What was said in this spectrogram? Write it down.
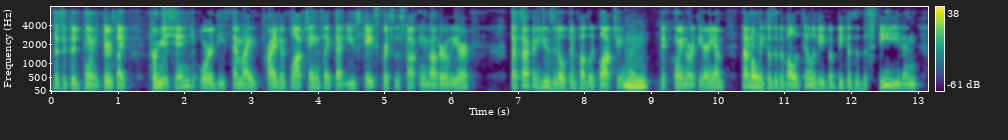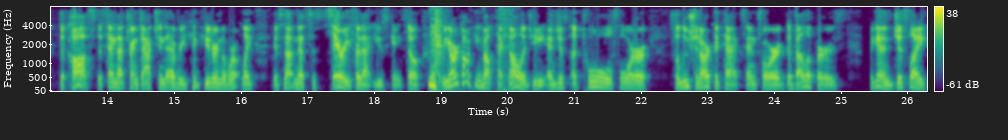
that's a good point. There's like permissioned or the semi-private blockchains, like that use case Chris was talking about earlier. That's not going to use an open public blockchain Mhm. like Bitcoin or Ethereum, not only because of the volatility, but because of the speed and the cost to send that transaction to every computer in the world. Like it's not necessary for that use case. So Yeah. we are talking about technology and just a tool for solution architects and for developers. Again, just like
